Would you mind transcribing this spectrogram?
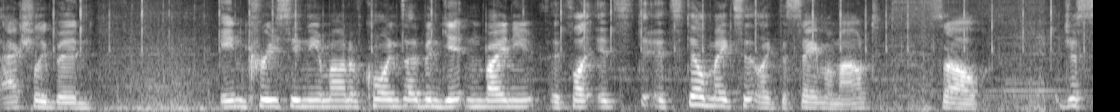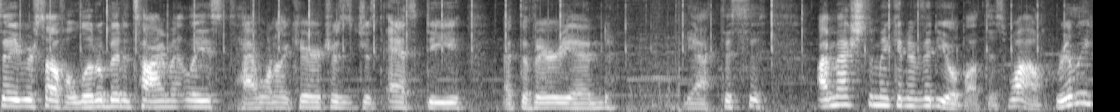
actually been increasing the amount of coins I've been getting by any. It's like it's it still makes it like the same amount. So just save yourself a little bit of time at least. Have one of the characters just SD at the very end. Yeah, this is. I'm actually making a video about this. Wow, really?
